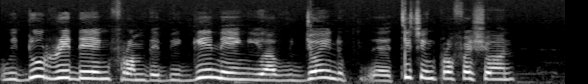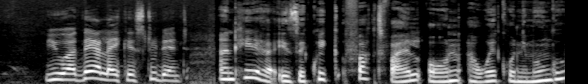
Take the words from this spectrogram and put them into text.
we do reading from the beginning. You have joined the teaching profession. You are there like a student. And here is a quick fact file on Aweko Nimungu.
